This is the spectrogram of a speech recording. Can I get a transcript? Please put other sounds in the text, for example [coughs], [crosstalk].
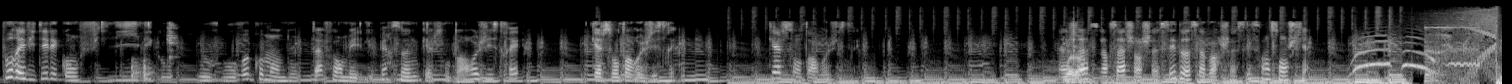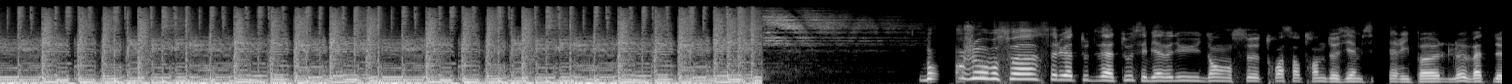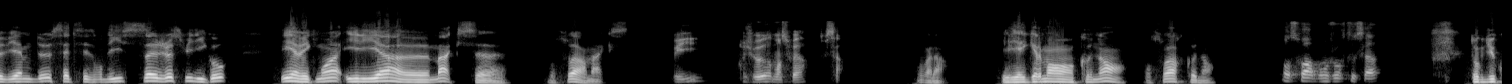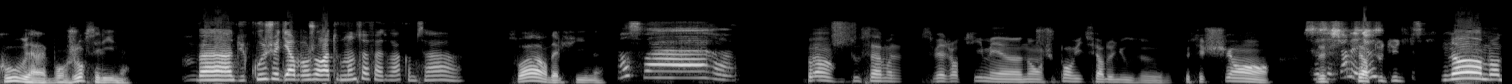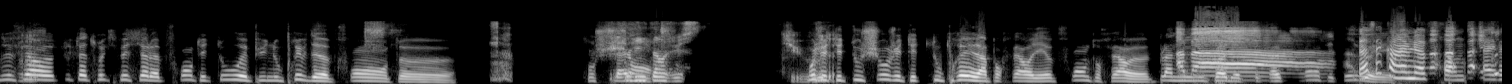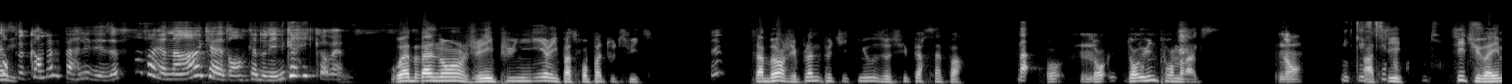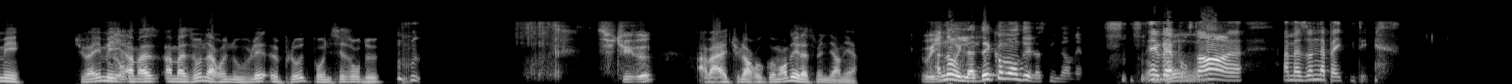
Pour éviter les conflits légaux, nous vous recommandons d'informer les personnes qu'elles sont enregistrées, qu'elles sont enregistrées, qu'elles sont enregistrées. Un Voilà. chasseur sachant chasser doit savoir chasser sans son chien. Bonjour, bonsoir, salut à toutes et à tous et bienvenue dans ce 332e série pod, le 29e de cette saison 10. Je suis Nico et avec moi il y a euh, Max. Bonsoir Max. Oui, bonjour, bonsoir, tout ça. Voilà. Il y a également Conan. Bonsoir Conan. Bonsoir, bonjour, tout ça. Donc du coup, euh, bonjour Céline. Bah, du coup, je vais dire bonjour à tout le monde sauf à toi, comme ça. Bonsoir Delphine. Bonsoir. Bon, tout ça, moi, c'est bien gentil, mais euh, non, j'ai pas envie de faire de news. euh, parce que c'est chiant. De c'est chiant les faire news. toute une- Non, mais on devait faire euh, tout un truc spécial upfront et tout, et puis ils nous prive des upfront. Euh... Ils sont La vie est injuste. Tu Moi j'étais tout chaud, j'étais tout prêt là pour faire les upfront, pour faire euh, plein de Ah mini-pods bah. upfront et tout. Bah, et- quand même le Bah, upfront. bah, Allez, écoute, on peut quand même parler des upfronts. Il y en a un qui a, attends, qui a donné une grille quand même. Ouais bah non, je vais les punir, ils passeront pas tout de suite. D'abord j'ai plein de petites news super sympas. Bah. Oh, dont, dont une pour Max. Non, Mais qu'est-ce Ah, qu'il si. raconte Si tu vas aimer. Tu vas aimer. Ama- Amazon a renouvelé Upload pour une saison 2. [laughs] si tu veux. Ah bah tu l'as recommandé la semaine dernière. Oui. Ah non, il l'a décommandé la semaine dernière. [laughs] Eh ben, pourtant, euh, Amazon l'a pas écouté. [laughs]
